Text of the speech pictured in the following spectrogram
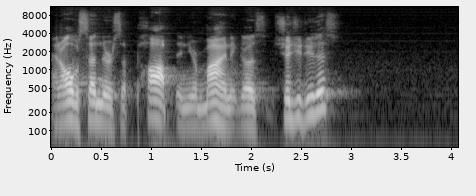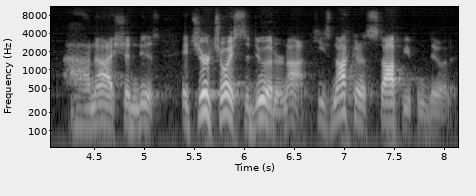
and all of a sudden there's a pop in your mind that goes, Should you do this? Ah, no, I shouldn't do this. It's your choice to do it or not. He's not going to stop you from doing it.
